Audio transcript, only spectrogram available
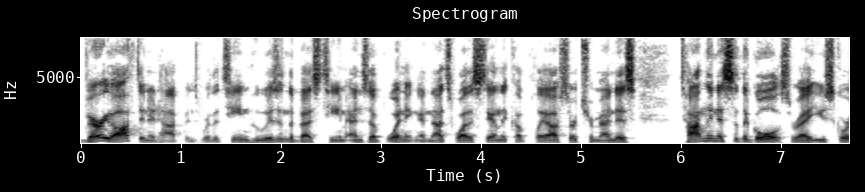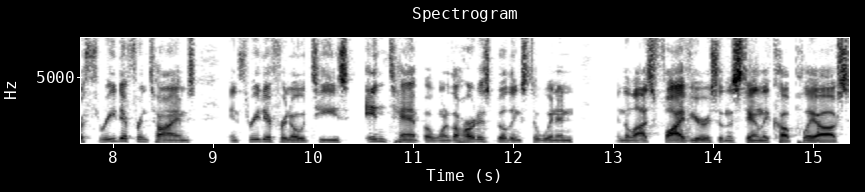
very often it happens where the team who isn't the best team ends up winning. And that's why the Stanley Cup playoffs are tremendous. Timeliness of the goals, right? You score three different times in three different OTs in Tampa, one of the hardest buildings to win in in the last five years in the Stanley Cup playoffs.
